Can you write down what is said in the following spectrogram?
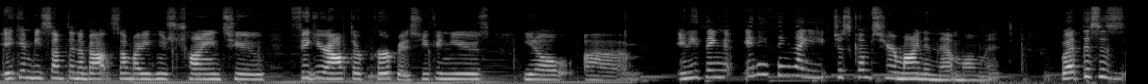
it can be something about somebody who's trying to figure out their purpose. You can use, you know, um, anything, anything that just comes to your mind in that moment. But this is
